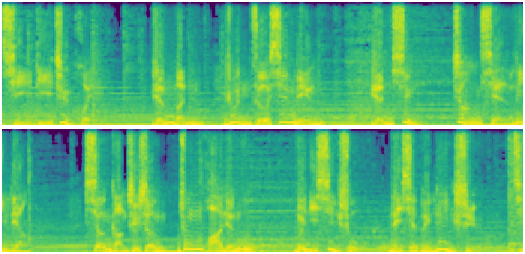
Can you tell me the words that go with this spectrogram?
启迪智慧，人文润泽心灵，人性彰显力量。香港之声，中华人物，为你细数那些被历史记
